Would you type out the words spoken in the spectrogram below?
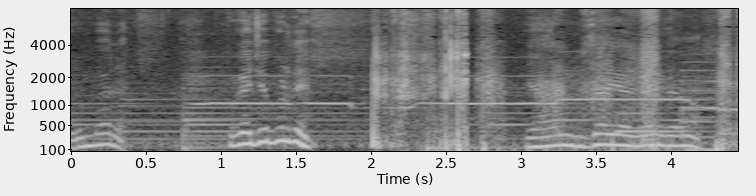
Durum böyle. Bu gece buradayım. Yarın güzel yerlere devam.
